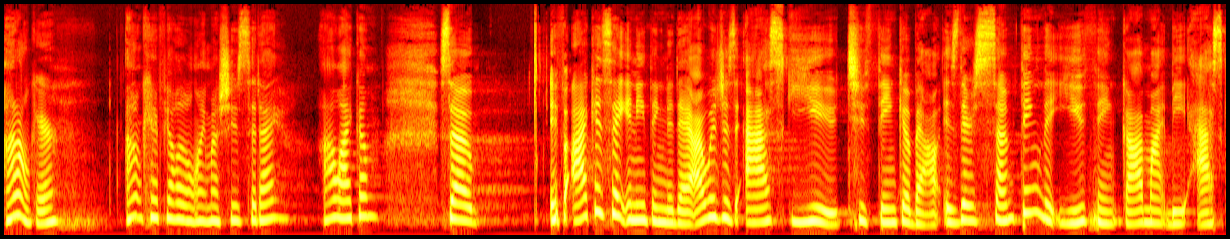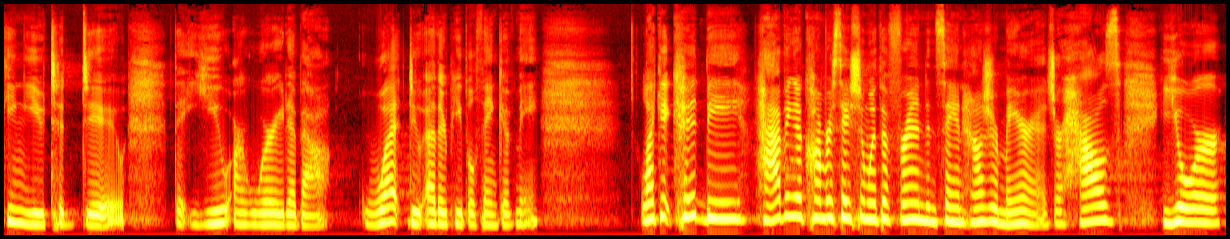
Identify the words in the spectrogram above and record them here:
I don't care. I don't care if y'all don't like my shoes today. I like them. So, if I could say anything today, I would just ask you to think about is there something that you think God might be asking you to do that you are worried about? What do other people think of me? Like it could be having a conversation with a friend and saying, How's your marriage? Or how's your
